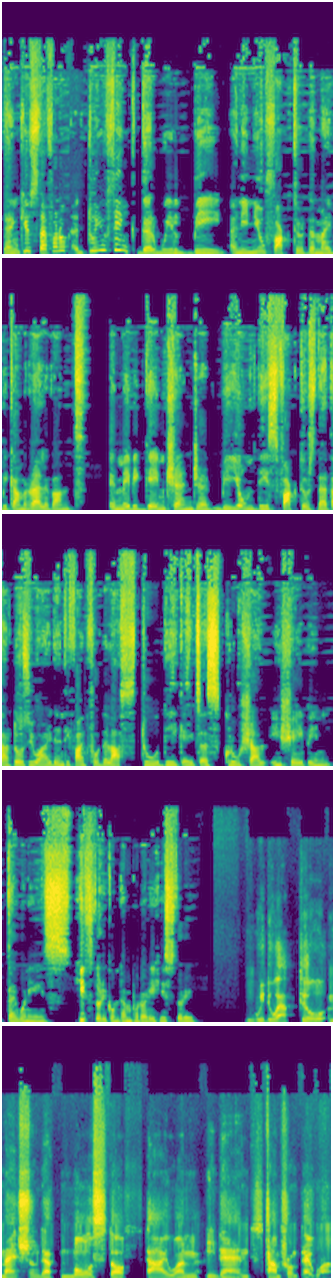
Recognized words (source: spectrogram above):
Thank you, Stefano. Uh, do you think there will be any new factor that might become relevant and maybe game changer beyond these factors that are those you identified for the last two decades as crucial in shaping Taiwanese history, contemporary history? We do have to mention that most of Taiwan events come from Taiwan.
